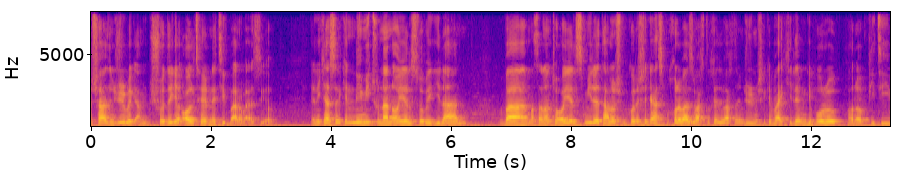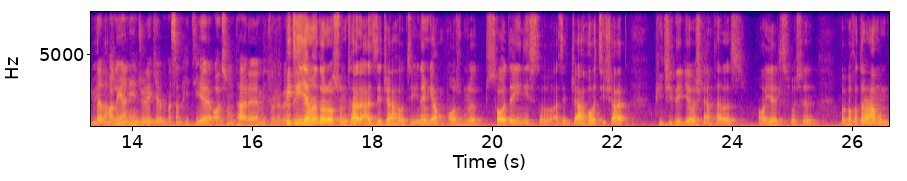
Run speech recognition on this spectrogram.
شاید اینجوری بگم شده یه آلترنتیو برای بعضیا. یعنی کسایی که نمی‌تونن آیلس رو بگیرن و مثلا تو آیلس میره تلاش می‌کنه شکست می‌خوره بعضی وقت خیلی وقت اینجوری میشه که وکیله میگه برو حالا PTE در حالا یعنی اینجوری که مثلا PTE آسون تره می‌تونه PTE یه مقدار آسون تره از یه جهاتی. نمیگم آزمون ساده ای نیست از یه جهاتی شاید پیچیدگیاش کمتر از آیلتس باشه و به خاطر همون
